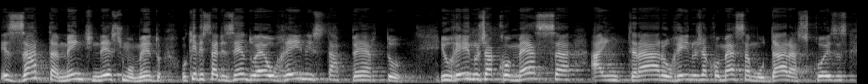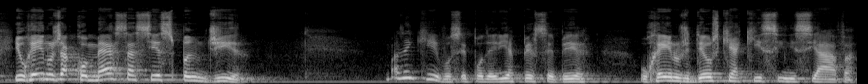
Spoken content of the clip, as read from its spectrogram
exatamente neste momento. O que ele está dizendo é: o reino está perto, e o reino já começa a entrar, o reino já começa a mudar as coisas, e o reino já começa a se expandir. Mas em que você poderia perceber o reino de Deus que aqui se iniciava?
